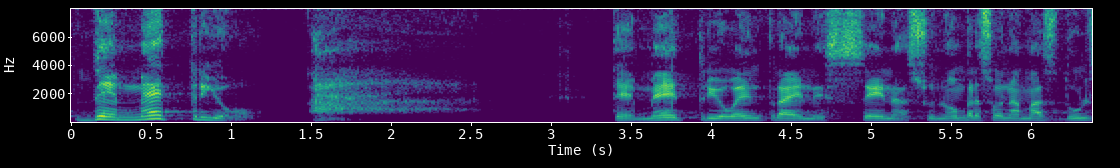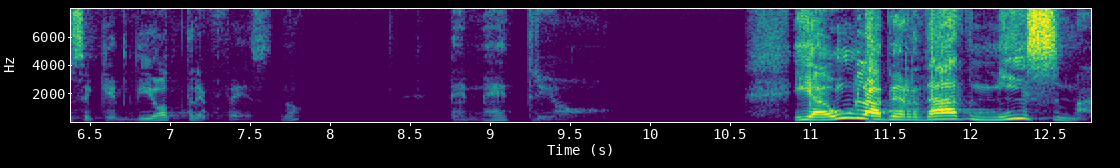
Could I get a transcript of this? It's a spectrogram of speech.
Demetrio, Demetrio entra en escena. Su nombre suena más dulce que Diótrefes, ¿no? Demetrio. Y aún la verdad misma.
